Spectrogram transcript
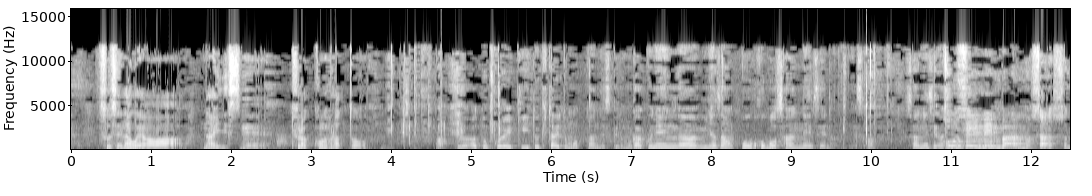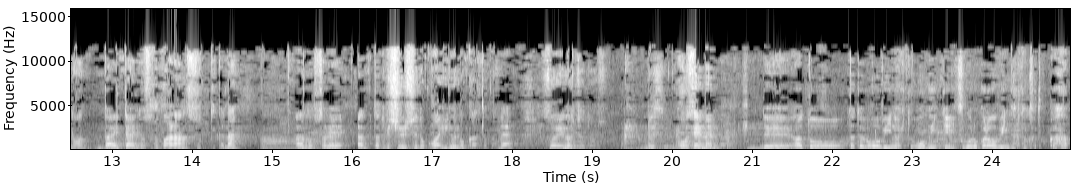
そうですね名古屋はないですね。フラッこのフラット。あそうあとこれ聞いときたいと思ったんですけども学年が皆さんほぼ3年生なんですか？3年生が主構力成メンバーのさその大体のそのバランスっていうかな。あのそれあの例えば修士の子はいるのかとかね。そういうのをちょっとですよね。構成メンバー。であと例えば OB の人 OB っていつ頃から OB になるのかとか。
